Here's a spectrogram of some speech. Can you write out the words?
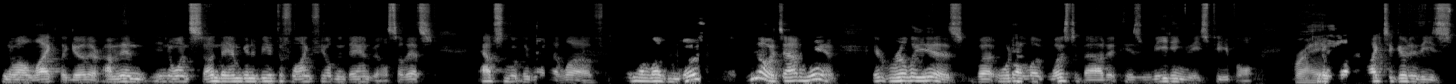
you know I'll likely go there. I mean, you know on Sunday I'm going to be at the flying field in Danville. So that's absolutely what I love. I love most. No, it's out of hand. It really is. But what I love most about it is meeting these people. Right. You know, like to go to these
